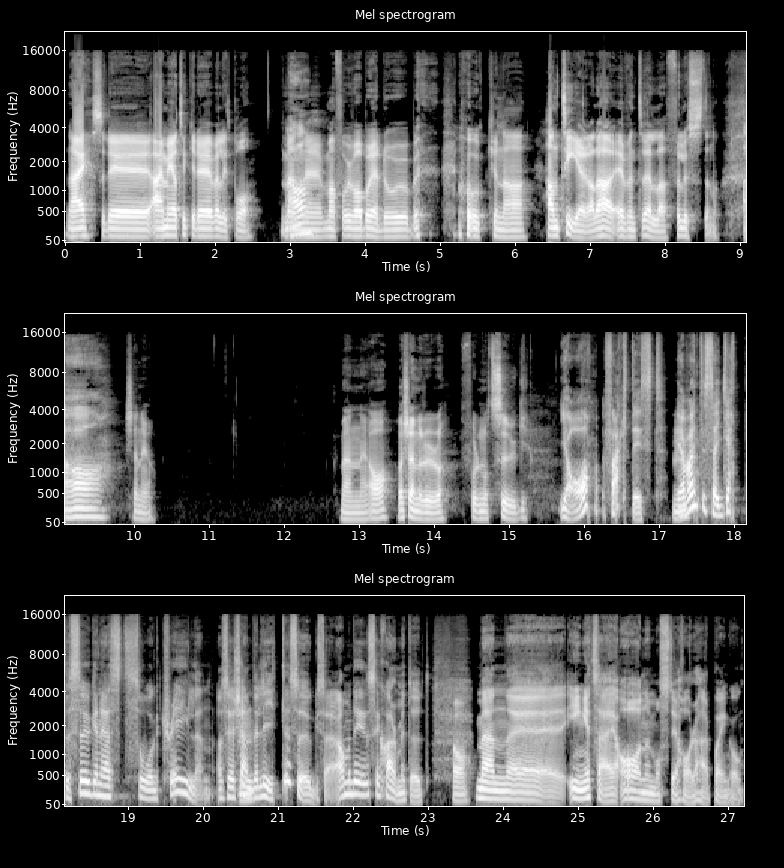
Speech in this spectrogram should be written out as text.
nej, så det, nej, men jag tycker det är väldigt bra. Men Ja. eh, man får ju vara beredd att, att kunna hantera de här eventuella förlusterna, Ja, känner jag. Men eh, ja, vad känner du då? Får du något sug? Ja, faktiskt. Mm. Jag var inte så jättesugen när jag såg trailern. Alltså jag kände Mm. lite sug, så här, ja men det ser charmigt ut. Ja, Men eh, inget så här, ja nu måste jag ha det här på en gång.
